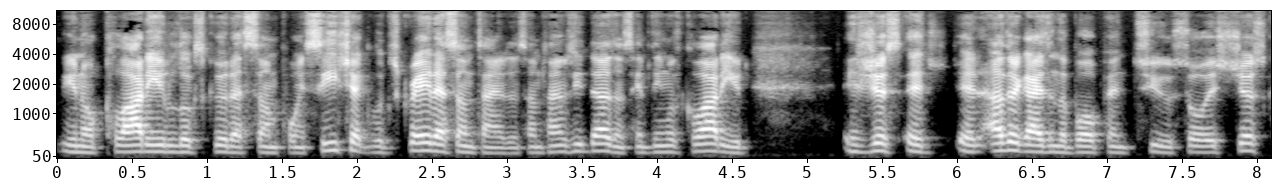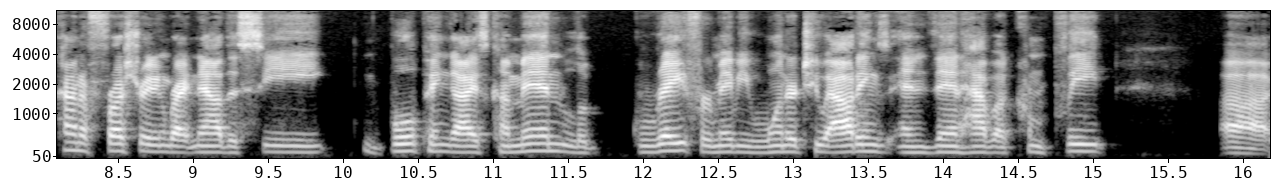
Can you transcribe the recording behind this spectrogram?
you know Claudio looks good at some point. Cishek looks great at sometimes, and sometimes he doesn't. Same thing with Claudio. It's just it's and other guys in the bullpen too. So it's just kind of frustrating right now to see bullpen guys come in, look great for maybe one or two outings, and then have a complete uh,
